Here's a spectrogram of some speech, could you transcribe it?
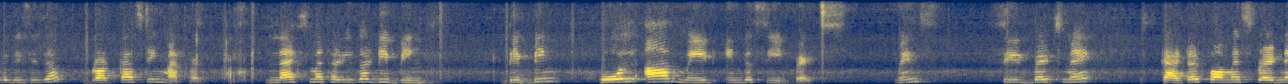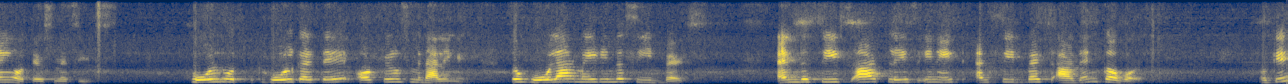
So this is a broadcasting method next method is the dibbing dibbing hole are made in the seed beds means seed beds में scattered form में spread नहीं होते उसमें seeds होल होल करते और फिर उसमें डालेंगे so hole are made in the seed beds and the seeds are placed in it and seed beds are then covered okay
